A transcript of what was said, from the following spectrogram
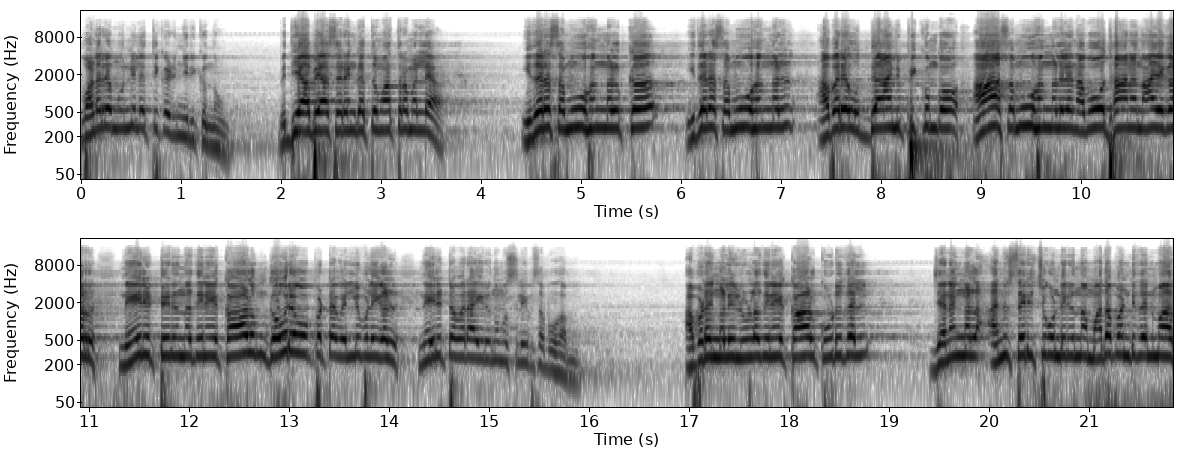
വളരെ മുന്നിലെത്തിക്കഴിഞ്ഞിരിക്കുന്നു വിദ്യാഭ്യാസ രംഗത്ത് മാത്രമല്ല ഇതര സമൂഹങ്ങൾക്ക് ഇതര സമൂഹങ്ങൾ അവരെ ഉദ്യാനിപ്പിക്കുമ്പോൾ ആ സമൂഹങ്ങളിലെ നവോത്ഥാന നായകർ നേരിട്ടിരുന്നതിനേക്കാളും ഗൗരവപ്പെട്ട വെല്ലുവിളികൾ നേരിട്ടവരായിരുന്നു മുസ്ലിം സമൂഹം. അവിടങ്ങളിലുള്ളതിനേക്കാൾ കൂടുതൽ ജനങ്ങൾ അനുസരിച്ചു കൊണ്ടിരുന്ന മതപണ്ഡിതന്മാർ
